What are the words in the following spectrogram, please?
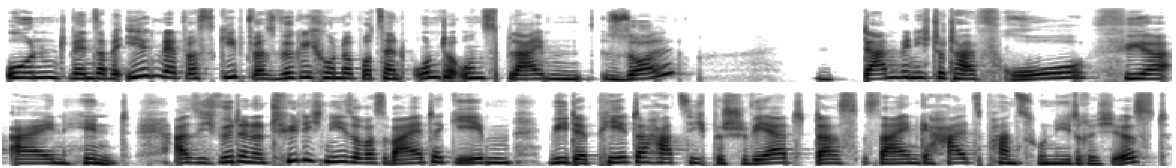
Und wenn es aber irgendetwas gibt, was wirklich 100% unter uns bleiben soll, dann bin ich total froh für ein Hint. Also ich würde natürlich nie sowas weitergeben, wie der Peter hat sich beschwert, dass sein Gehaltspan zu niedrig ist.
